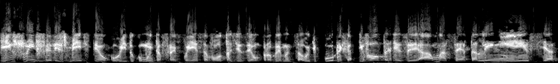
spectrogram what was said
Isso, infelizmente, tem ocorrido com muita frequência. Volto a dizer, um problema de saúde pública. E volto a dizer, há uma certa leniência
